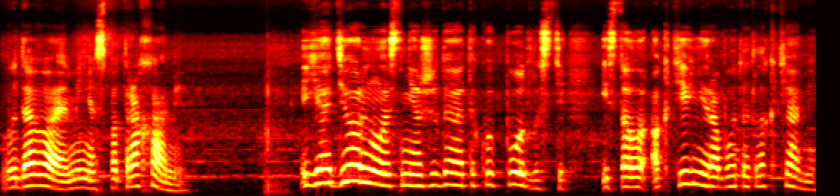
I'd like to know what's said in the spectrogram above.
выдавая меня с потрохами. Я дернулась, не ожидая такой подлости, и стала активнее работать локтями.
